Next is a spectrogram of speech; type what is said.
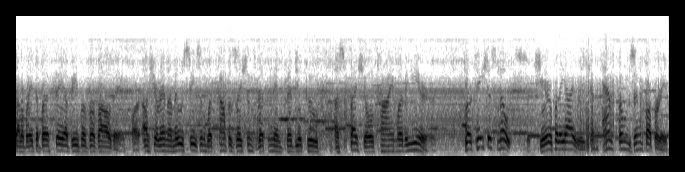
celebrate the birthday of Viva Vivaldi or usher in a new season with compositions written in tribute to a special time of the year. Flirtatious notes, a cheer for the Irish, and anthems incorporated.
